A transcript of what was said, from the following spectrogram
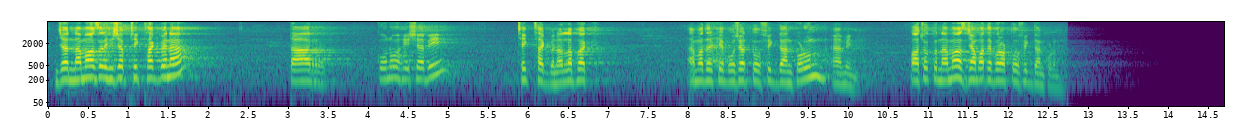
যার নামাজের হিসাব ঠিক থাকবে না, তার কোনো হিসাবই ঠিক থাকবে না। আল্লাপাক আমাদেরকে বোঝার তৌফিক দান করুন, আমিন। পাঁচক নামাজ জামাতে পড়ার তৌফিক দান করুন।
